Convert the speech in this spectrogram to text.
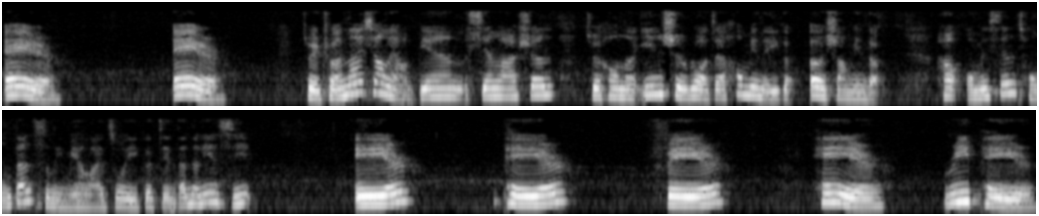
air, air。 嘴唇呢向两边先拉伸，最后呢音是落在后面的一个 “e” 上面的。好，我们先从单词里面来做一个简单的练习：air、pair、fair、hair、repair、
